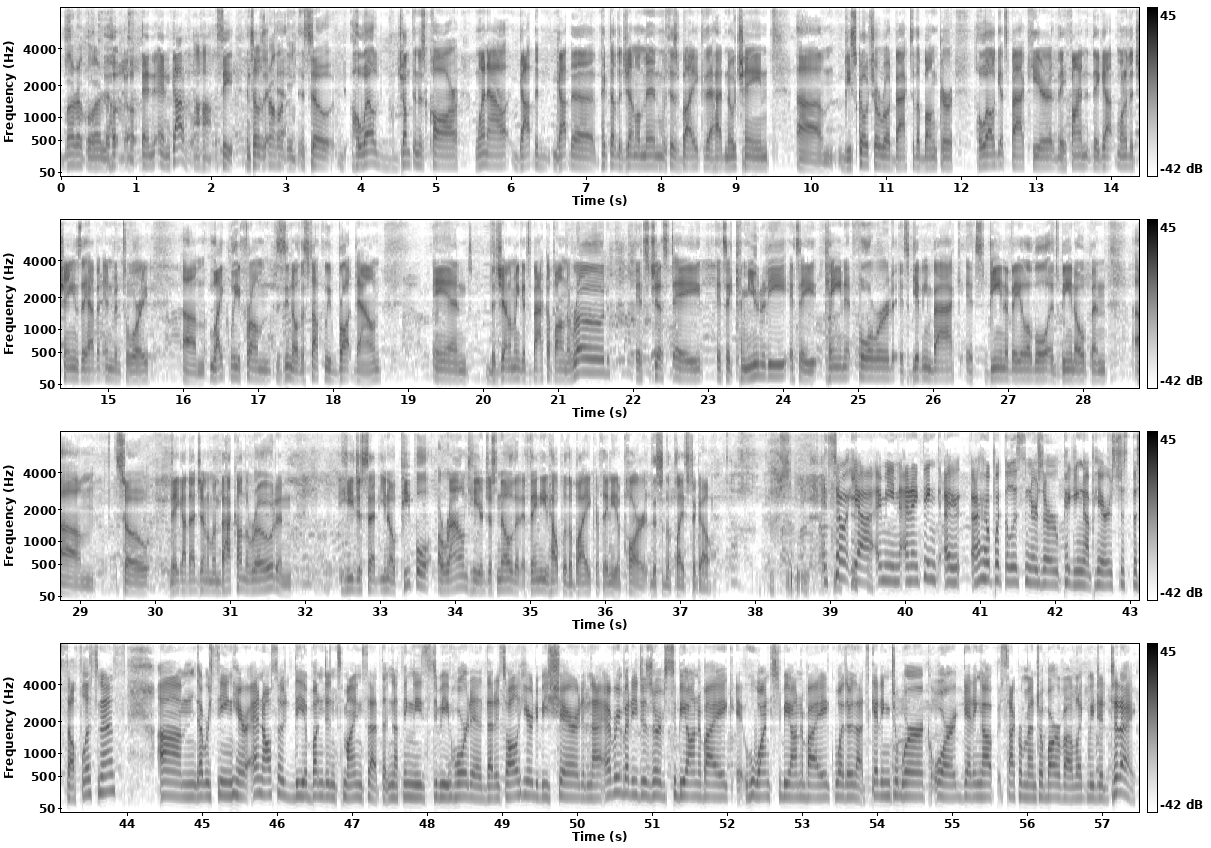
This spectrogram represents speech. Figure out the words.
Voy a recogerlo. and and carro. Ajá. Sí. And so, Lo so Joel jumped in his car, went out, got the got the picked up the gentleman with his bike that had no chain. Um, Bizcocho rode back to the bunker. Joel gets back here. They find that they got one of the chains they have in inventory, um, likely from you know the stuff we've brought down. And the gentleman gets back up on the road. It's just a it's a community. It's a paying it forward. It's giving back. It's being available. It's being open. Um, so they got that gentleman back on the road, and he just said, you know, people around here just know that if they need help with a bike or if they need a part, this is the place to go. And so yeah, I mean, and I think I, I hope what the listeners are picking up here is just the selflessness um, that we're seeing here, and also the abundance mindset that nothing needs to be hoarded, that it's all here to be shared, and that everybody deserves to be on a bike who wants to be on a bike, whether that's getting to work or getting up Sacramento Barva like we did today.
